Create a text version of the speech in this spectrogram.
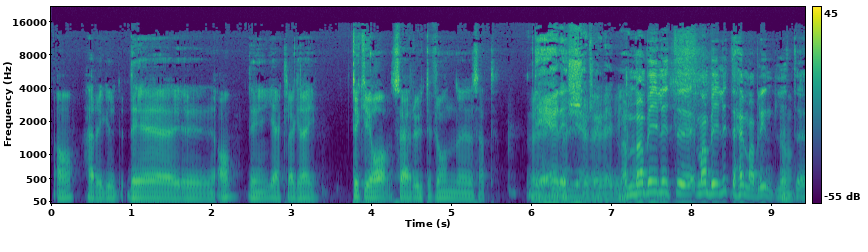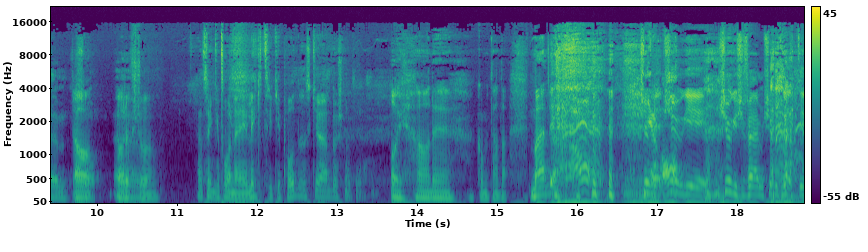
Ja, herregud. Det är, eh, ja, det är en jäkla grej. Tycker jag, så här utifrån eh, sett. Det är en Börs, jäkla eh, grej. Man, man, blir lite, man blir lite hemmablind. Lite Ja, så. ja, det Eh, förstår jag. Jag tänker på när Elektrikerpodden ska börsnoteras. Oj, ja det kommer inte hända. Men 20, Ja. 20, 2025, 2030.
